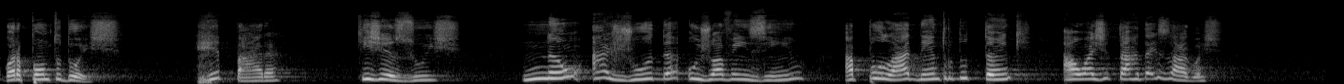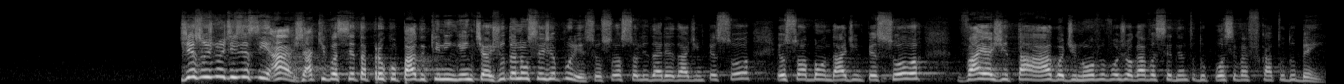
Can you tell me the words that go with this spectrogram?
Agora, ponto 2. Repara que Jesus não ajuda o jovenzinho a pular dentro do tanque ao agitar das águas. Jesus não diz assim, ah, já que você está preocupado que ninguém te ajuda, não seja por isso. Eu sou a solidariedade em pessoa, eu sou a bondade em pessoa, vai agitar a água de novo, eu vou jogar você dentro do poço e vai ficar tudo bem.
